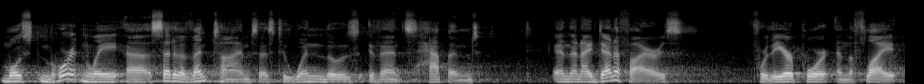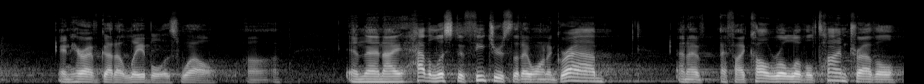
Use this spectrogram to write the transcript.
most importantly, a set of event times as to when those events happened, and then identifiers for the airport and the flight, and here I've got a label as well. Uh, and then I have a list of features that I want to grab, and I've, if I call row level time travel,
